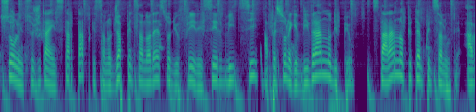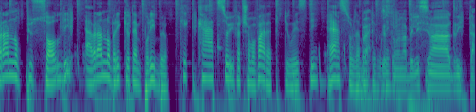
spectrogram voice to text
solo in società e in startup che stanno già pensando adesso di offrire servizi a persone che vivranno di più, staranno più tempo in salute, avranno più soldi e avranno parecchio tempo libero. Che cazzo vi facciamo fare a tutti questi? È assolutamente Beh, così. questa è una bellissima dritta.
